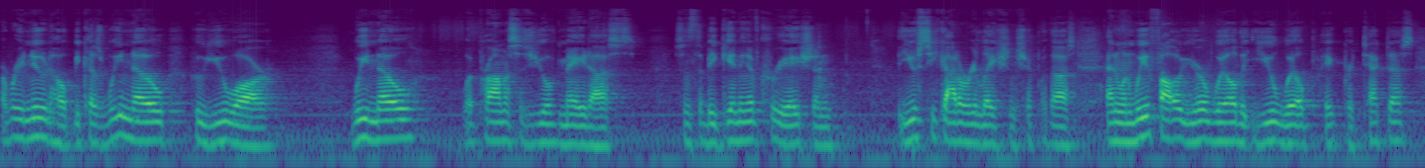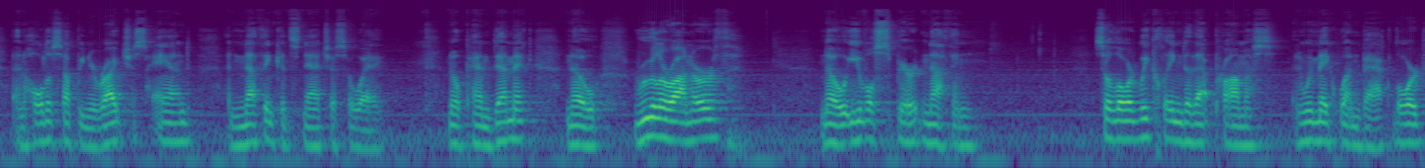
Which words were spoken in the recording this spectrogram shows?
a renewed hope, because we know who you are. We know what promises you have made us since the beginning of creation you seek out a relationship with us. And when we follow your will, that you will protect us and hold us up in your righteous hand, and nothing can snatch us away. No pandemic, no ruler on earth, no evil spirit, nothing. So, Lord, we cling to that promise and we make one back. Lord,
